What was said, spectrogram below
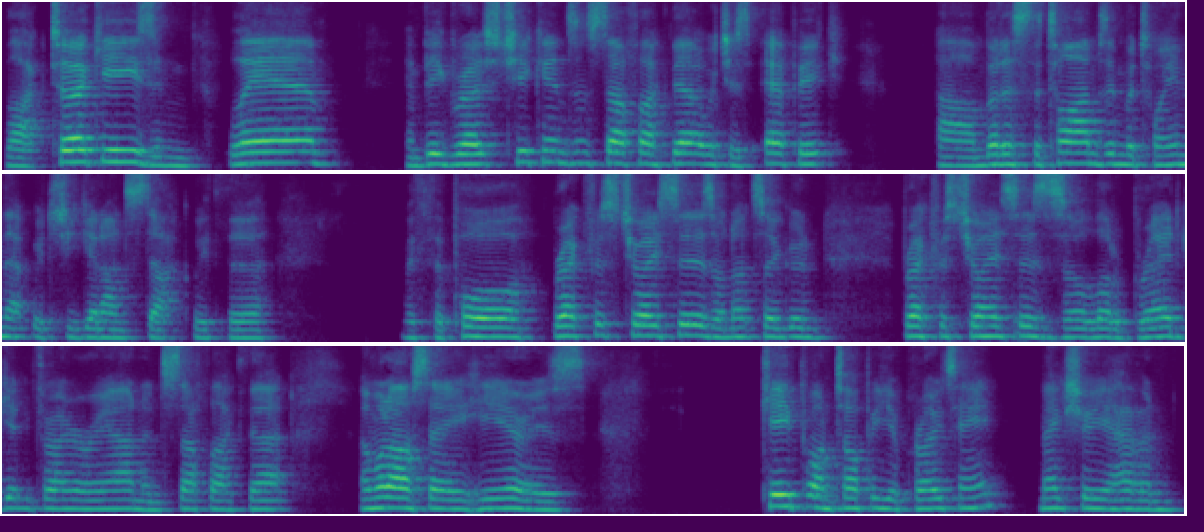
like turkeys and lamb and big roast chickens and stuff like that, which is epic. Um, but it's the times in between that which you get unstuck with the with the poor breakfast choices or not so good breakfast choices. So a lot of bread getting thrown around and stuff like that. And what I'll say here is keep on top of your protein. Make sure you're having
